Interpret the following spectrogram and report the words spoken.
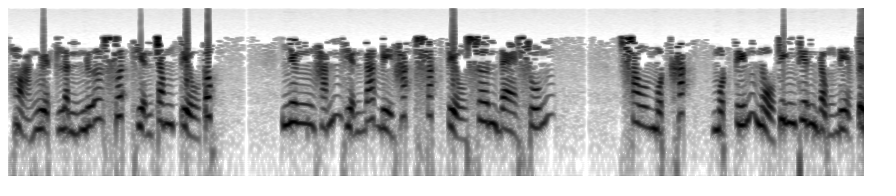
Hỏa nguyệt lần nữa xuất hiện trong tiểu cốc. Nhưng hắn hiện đã bị hắc sắc tiểu sơn đè xuống. Sau một khắc, một tiếng nổ kinh thiên động địa từ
